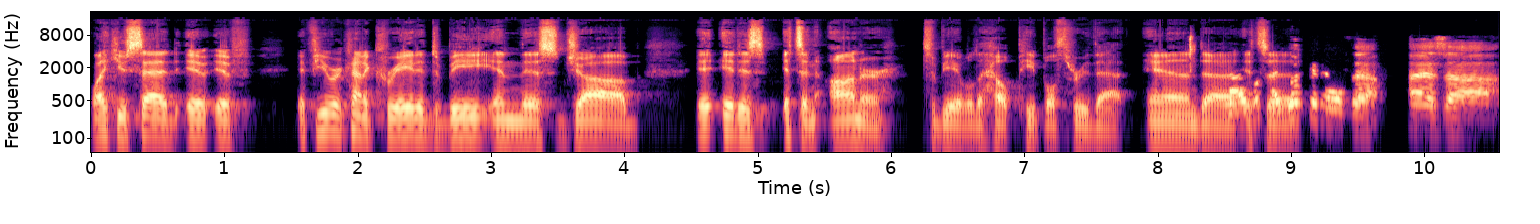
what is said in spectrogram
like you said if if, if you were kind of created to be in this job it, it is it's an honor to be able to help people through that. And uh, I, it's I a look at it as a as a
